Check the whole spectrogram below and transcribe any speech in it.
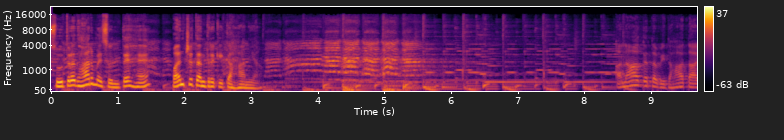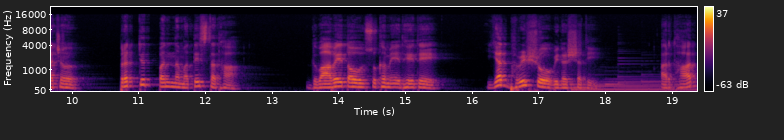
सूत्रधार में सुनते हैं पंचतंत्र की कहानियाँ। अनागत विधाता च प्रत्युत्पन्न मतिस्तथा द्वावे तो सुख मेधेते यद भविष्यो विनश्यति। अर्थात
